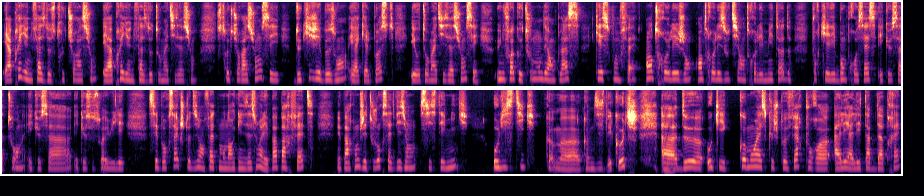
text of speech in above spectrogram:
Et après, il y a une phase de structuration et après, il y a une phase d'automatisation. Structuration, c'est de qui j'ai besoin et à quel poste. Et automatisation, c'est une fois que tout le monde est en place, qu'est-ce qu'on fait entre les gens, entre les outils, entre les méthodes pour qu'il y ait les bons process et que ça tourne et que, ça, et que ce soit huilé. C'est pour ça que je te dis, en fait, mon organisation, elle n'est pas parfaite. Mais par contre, j'ai toujours cette vision systémique holistique, comme, euh, comme disent les coachs, euh, de OK, comment est-ce que je peux faire pour euh, aller à l'étape d'après?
